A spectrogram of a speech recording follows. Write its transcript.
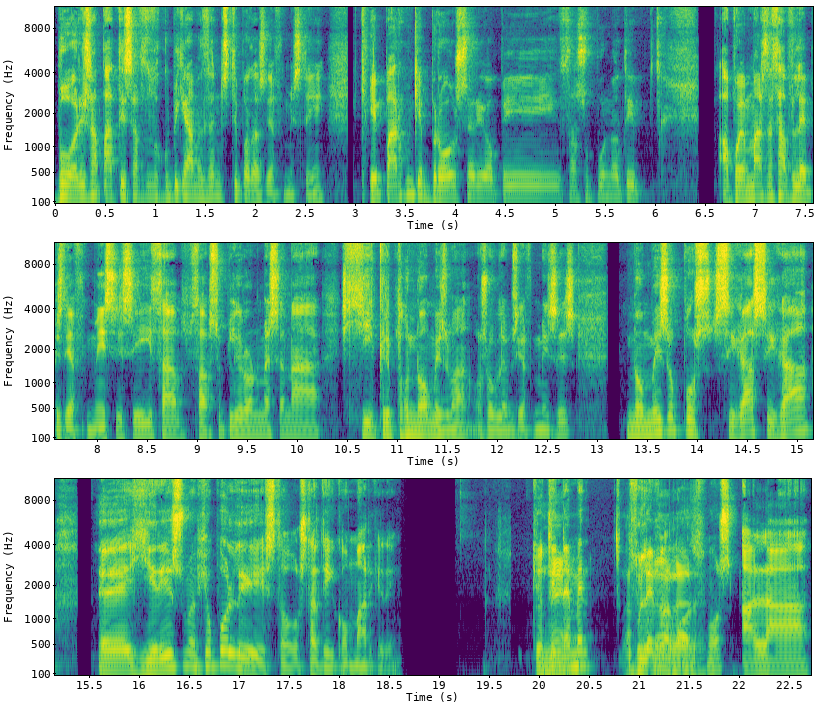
μπορείς να πατήσεις αυτό το κουμπί και να μην δίνεις τίποτα στο διαφημιστή και υπάρχουν και browser οι οποίοι θα σου πούνε ότι από εμάς δεν θα βλέπεις διαφημίσεις ή θα, θα σε πληρώνουμε σε ένα χ κρυπτονόμισμα όσο βλέπεις διαφημίσεις νομίζω πως σιγά σιγά ε, γυρίζουμε πιο πολύ στο στρατηγικό marketing και ότι Ναι, ναι, μεν αυτό δουλεύει ο δεν αλλάζει. αλγόριθμος αλλά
